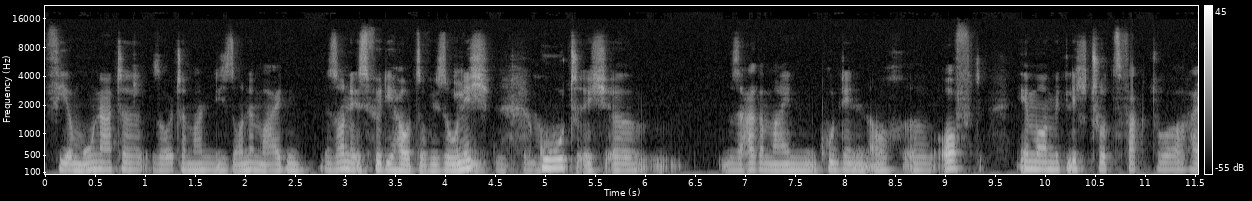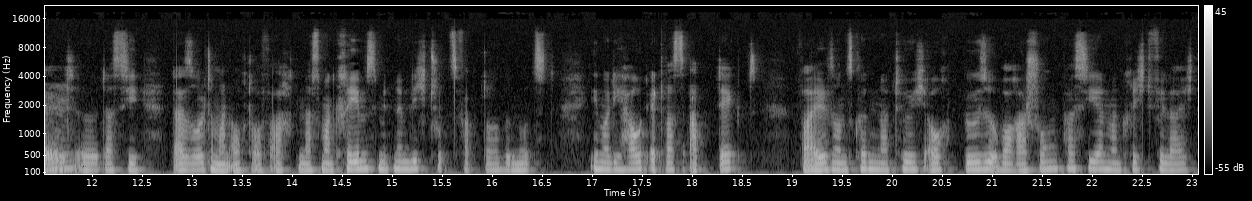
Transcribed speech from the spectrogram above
vier Monate sollte man die Sonne meiden. Sonne ist für die Haut sowieso nicht gut, genau. gut. Ich äh, sage meinen Kundinnen auch äh, oft immer mit Lichtschutzfaktor halt, äh, dass sie, da sollte man auch darauf achten, dass man Cremes mit einem Lichtschutzfaktor benutzt, immer die Haut etwas abdeckt, weil sonst können natürlich auch böse Überraschungen passieren. Man kriegt vielleicht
